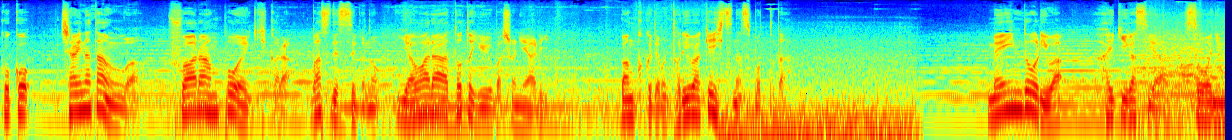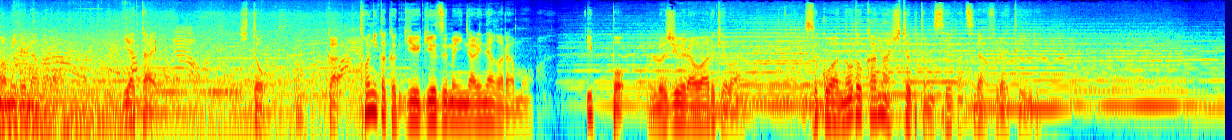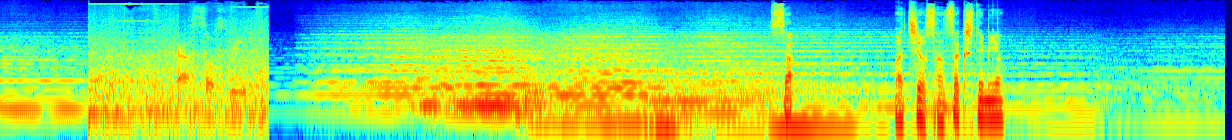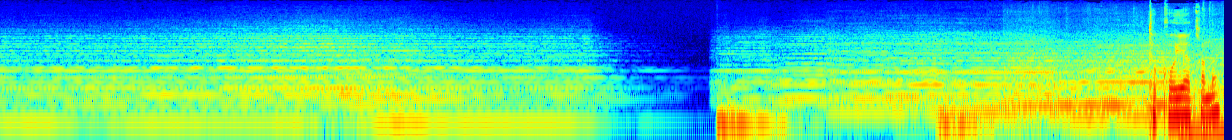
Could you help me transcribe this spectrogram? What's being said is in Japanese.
ここチャイナタウンはフアランポー駅からバスですぐのヤワラートという場所にありバンコクでもとりわけ異質なスポットだ。メイン通りは排気ガスや騒にまみれながら屋台人がとにかくぎゅうぎゅう詰めになりながらも一歩路地裏を歩けばそこはのどかな人々の生活が溢れている。さ街を散策してみよう。床屋かな？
